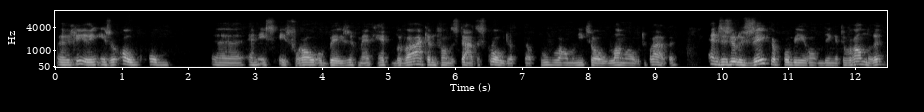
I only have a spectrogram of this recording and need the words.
een regering is er ook om, uh, en is, is vooral ook bezig met het bewaken van de status quo. Dat hoeven we allemaal niet zo lang over te praten. En ze zullen zeker proberen om dingen te veranderen.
